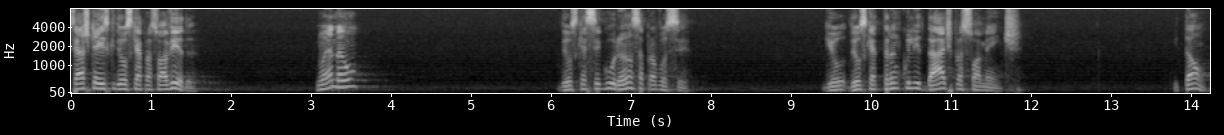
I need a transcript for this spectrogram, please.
Você acha que é isso que Deus quer para a sua vida? Não é não. Deus quer segurança para você. Deus quer tranquilidade para sua mente. Então,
